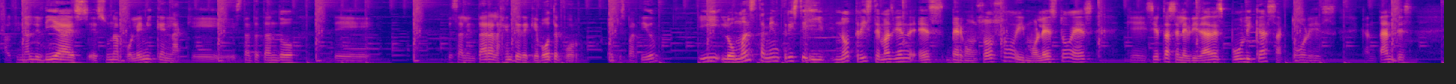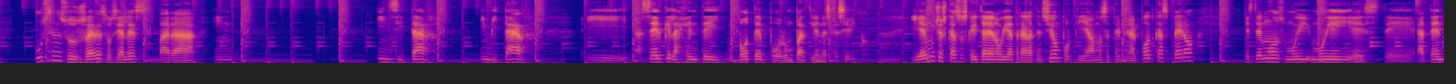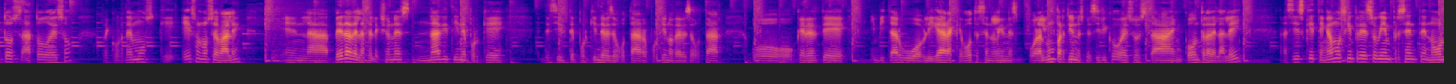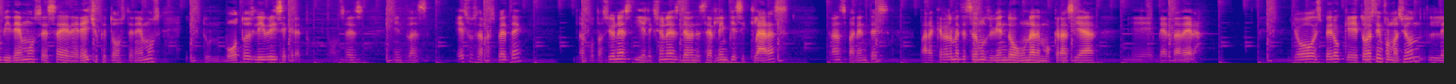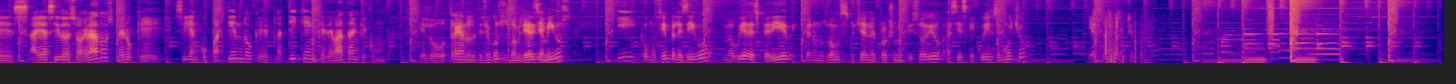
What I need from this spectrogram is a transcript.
al final del día es, una polémica en la que están tratando de desalentar a la gente de que vote por X partido. Y lo más también triste, y no triste, más bien es vergonzoso y molesto, es que ciertas celebridades públicas, actores, cantantes, usen sus redes sociales para incitar, invitar y hacer que la gente vote por un partido en específico. Y hay muchos casos que ahorita ya no voy a traer la atención porque ya vamos a terminar el podcast, pero estemos muy, muy este, atentos a todo eso. Recordemos que eso no se vale. En la veda de las elecciones nadie tiene por qué decirte por quién debes de votar o por quién no debes de votar o quererte invitar u obligar a que votes en alguien por algún partido en específico. Eso está en contra de la ley. Así es que tengamos siempre eso bien presente, no olvidemos ese derecho que todos tenemos y tu voto es libre y secreto. Entonces, mientras eso se respete, las votaciones y elecciones deben de ser limpias y claras, transparentes, para que realmente estemos viviendo una democracia eh, verdadera. Yo espero que toda esta información les haya sido de su agrado, espero que sigan compartiendo, que platiquen, que debatan, que, que lo traigan a la atención con sus familiares y amigos. Y como siempre les digo, me voy a despedir, pero nos vamos a escuchar en el próximo episodio, así es que cuídense mucho y hasta la próxima.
